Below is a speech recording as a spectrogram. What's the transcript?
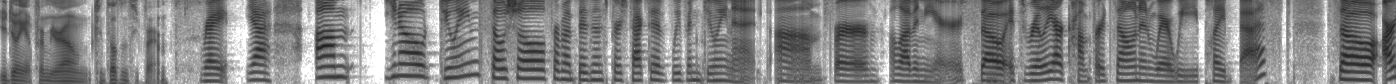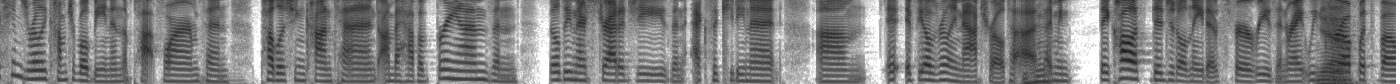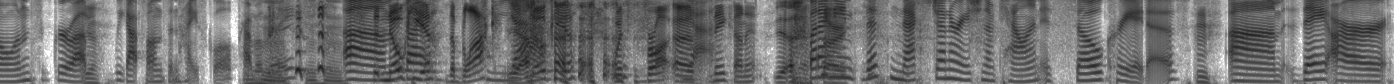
you're doing it from your own consultancy firm. Right. Yeah. Um, you know, doing social from a business perspective, we've been doing it um, for 11 years. So it's really our comfort zone and where we play best. So our team's really comfortable being in the platforms and publishing content on behalf of brands and building their strategies and executing it. Um, it, it feels really natural to us. I mean, they call us digital natives for a reason, right? We grew up with phones, grew up, Yeah. we got phones in high school, probably. The Um, Nokia, but- the block Yeah. Nokia with fro- uh, Yeah. snake on it. Yeah. But I mean, this next generation of talent is so creative. Um, they are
